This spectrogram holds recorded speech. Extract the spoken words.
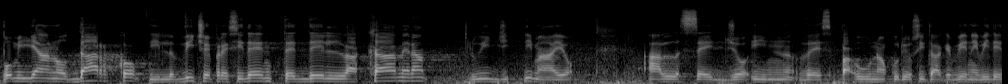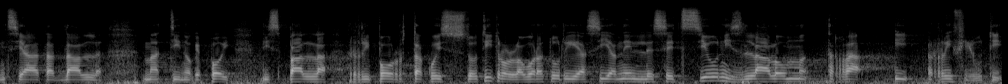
Pomigliano D'Arco, il vicepresidente della Camera, Luigi Di Maio, al seggio in Vespa, una curiosità che viene evidenziata dal mattino che poi di spalla riporta questo titolo, lavoratoria sia nelle sezioni slalom tra i rifiuti.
